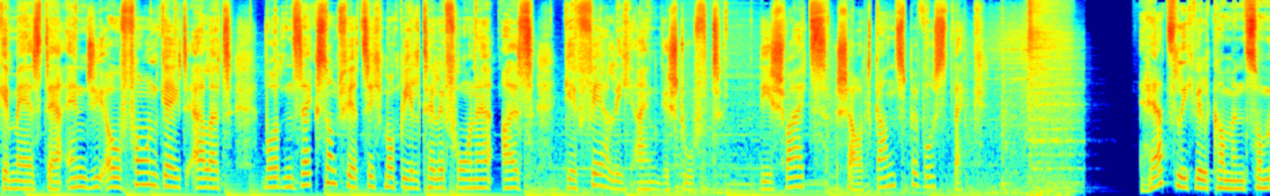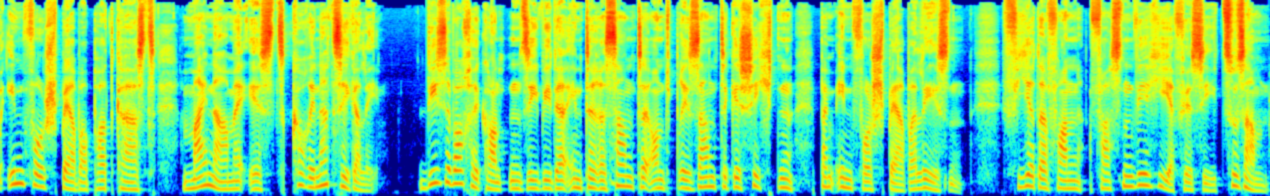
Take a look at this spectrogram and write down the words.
Gemäß der NGO PhoneGate Alert wurden 46 Mobiltelefone als gefährlich eingestuft. Die Schweiz schaut ganz bewusst weg. Herzlich willkommen zum Infosperber Podcast. Mein Name ist Corinna Ziegerli. Diese Woche konnten Sie wieder interessante und brisante Geschichten beim Infosperber lesen. Vier davon fassen wir hier für Sie zusammen.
